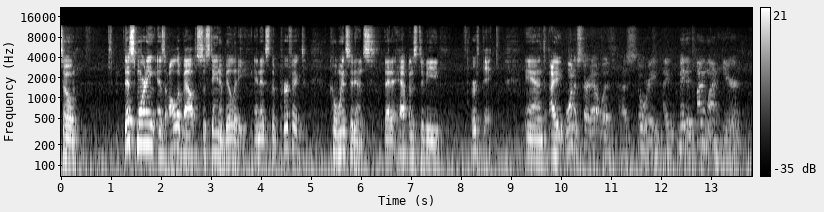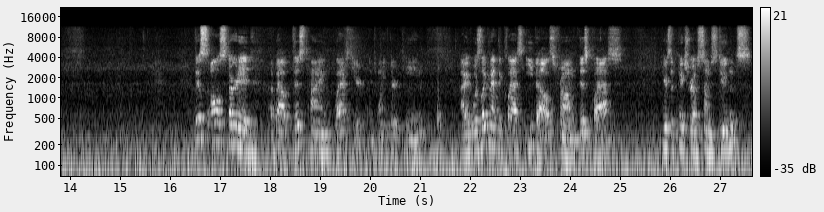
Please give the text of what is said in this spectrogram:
So this morning is all about sustainability, and it's the perfect coincidence that it happens to be Earth Day. And I want to start out with a story. I made a timeline here. This all started about this time last year in 2013. I was looking at the class evals from this class. Here's a picture of some students.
